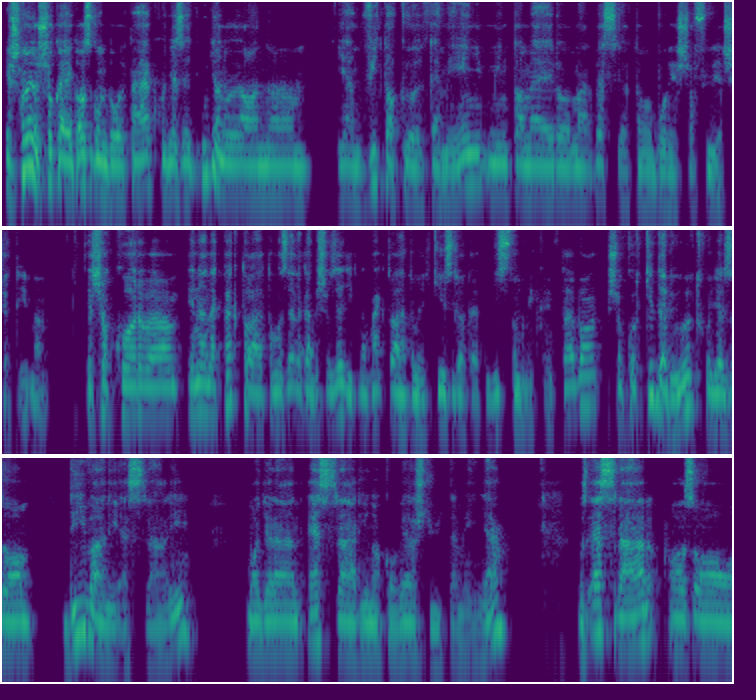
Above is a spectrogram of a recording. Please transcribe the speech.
És nagyon sokáig azt gondolták, hogy ez egy ugyanolyan ilyen vitaköltemény, mint amelyről már beszéltem a bor és a fű esetében. És akkor én ennek megtaláltam, az legalábbis az egyiknek megtaláltam egy kéziratát egy isztambuli könyvtárban, és akkor kiderült, hogy ez a Diváni Eszrári, magyarán Eszrárinak a versgyűjteménye. Az Eszrár az a,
